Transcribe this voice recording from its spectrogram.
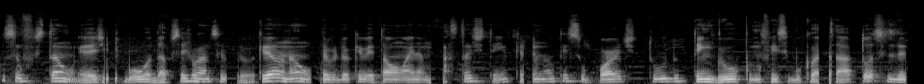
o Silfistão, ele é gente boa, dá pra você jogar no servidor. Querendo ou não, o servidor que tá online há bastante tempo. Querendo ou não, tem suporte, tudo. Tem grupo no Facebook, WhatsApp, todos esses ele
